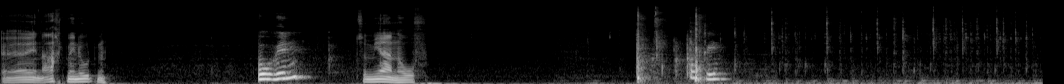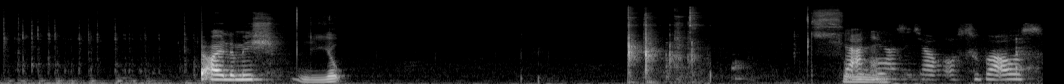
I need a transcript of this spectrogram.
Äh, in acht Minuten. Wohin? Zum Jahnhof. Okay. Beeile mich. Jo. So. Der Anhänger sieht ja auch, auch super aus.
